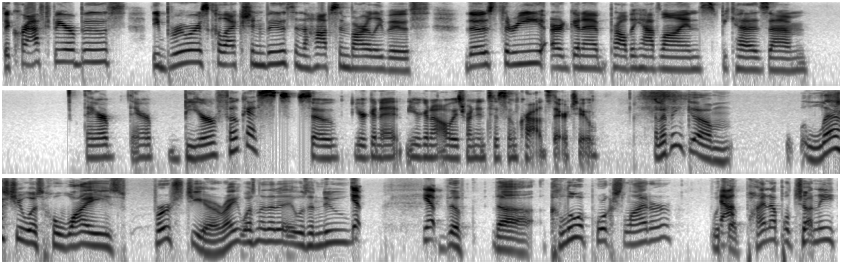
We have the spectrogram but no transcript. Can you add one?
the craft beer booth, the Brewers Collection booth, and the hops and barley booth. Those three are going to probably have lines because um, they're they're beer focused. So you're gonna you're gonna always run into some crowds there too. And I think um, last year was Hawaii's first year, right? Wasn't it that it was a new? Yep. Yep. The the Kalua pork slider with the pineapple chutney,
